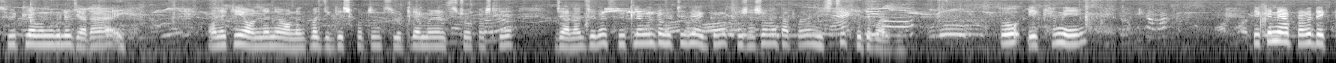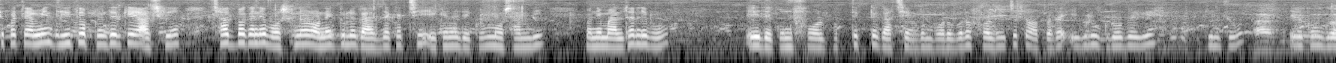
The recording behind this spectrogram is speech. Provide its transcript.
সুইট লেমনগুলো যারা অনেকেই অনলাইনে অনেকবার জিজ্ঞেস করছেন সুইট লেমনের স্টক আসলে জানার জন্য। সুইট লেমনটা হচ্ছে যে একদম খোসার সময় আপনারা নিশ্চয়ই খেতে পারবেন। তো এখানে এখানে আপনারা দেখতে পাচ্ছেন, আমি যেহেতু আপনাদেরকে আজকে ছাদ বাগানে বসানোর অনেকগুলো গাছ দেখাচ্ছি, এখানে দেখুন মোসাম্বি মানে মালটা লেবু, এই দেখুন ফল, প্রত্যেকটা গাছে একদম বড় বড় ফল হয়েছে, তো আপনারা এগুলো গ্রো বেগে কিন্তু, এরকম গ্রো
